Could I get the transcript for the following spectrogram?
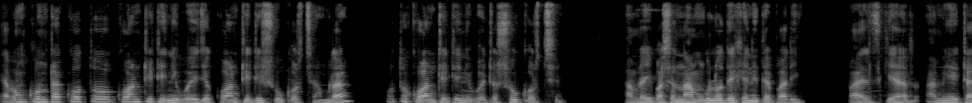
এবং কোনটা কত কোয়ান্টিটি নিব। এই যে কোয়ান্টিটি শো করছে আমরা কত কোয়ান্টিটি নিব এটা শো করছে। আমরা এই পাশের নামগুলো দেখে নিতে পারি। পাইলস কেয়ার আমি এটা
